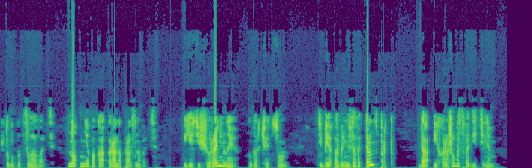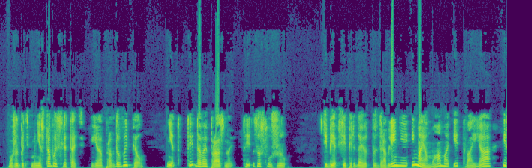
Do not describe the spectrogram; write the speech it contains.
чтобы поцеловать. Но мне пока рано праздновать. «Есть еще раненые?» – огорчается он. «Тебе организовать транспорт?» «Да, и хорошо бы с водителем. Может быть, мне с тобой слетать? Я, правда, выпил?» «Нет, ты давай празднуй. Ты заслужил. Тебе все передают поздравления, и моя мама, и твоя, и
